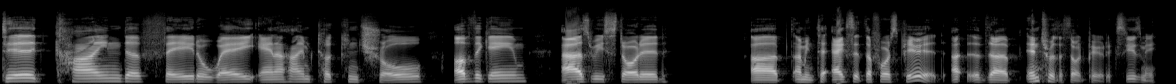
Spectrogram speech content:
did kind of fade away. Anaheim took control of the game as we started. Uh, I mean, to exit the first period, uh, the enter the third period. Excuse me.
